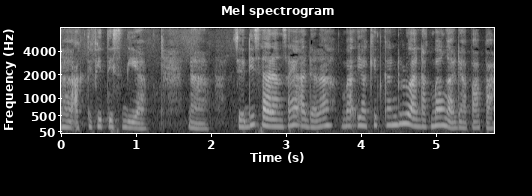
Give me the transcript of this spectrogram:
uh, aktivitas dia. Nah, jadi saran saya adalah Mbak yakinkan dulu anak Mbak nggak ada apa-apa.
